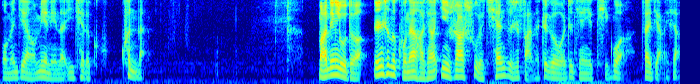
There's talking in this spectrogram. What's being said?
我们将要面临的一切的困难。马丁·路德，人生的苦难好像印刷术的签字是反的，这个我之前也提过，再讲一下。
